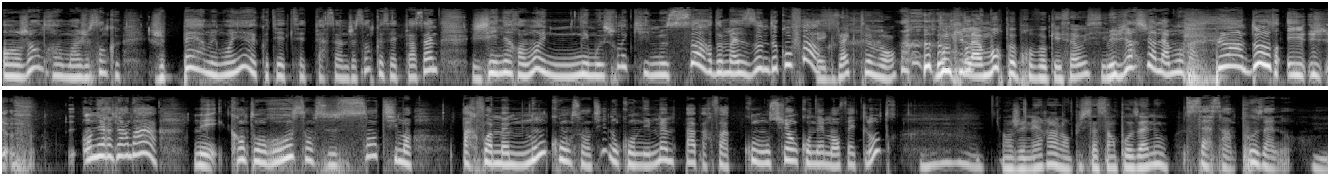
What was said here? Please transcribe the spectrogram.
engendre en moi. Je sens que je perds mes moyens à côté de cette personne. Je sens que cette personne génère en moi une émotion qui me sort de ma zone de confort. Exactement. Donc l'amour peut provoquer ça aussi. Mais bien sûr, l'amour a plein d'autres. Et on y reviendra. Mais quand on ressent ce sentiment, parfois même non consenti, donc on n'est même pas parfois conscient qu'on aime en fait l'autre. Mmh. En général, en plus, ça s'impose à nous. Ça s'impose à nous. Mmh.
